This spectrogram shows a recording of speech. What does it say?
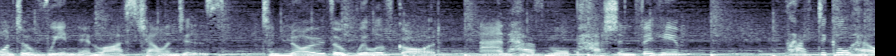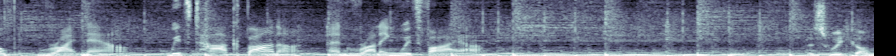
Want to win in life's challenges? To know the will of God and have more passion for Him? Practical help right now with Tak Bhana and Running with Fire. This week I'm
